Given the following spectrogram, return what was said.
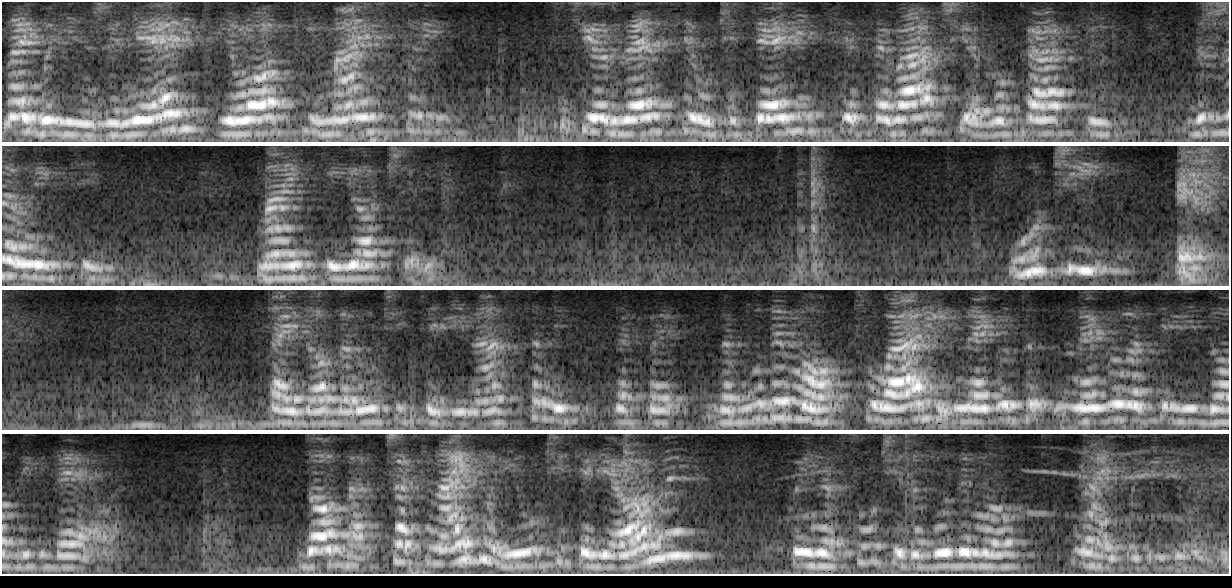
najbolji inženjeri, piloti, majstori, stjordese, učiteljice, pevači, advokati, državnici, majke i očevi. Uči taj dobar učitelj i nastavnik, dakle, da budemo čuvari negovatelji dobrih dela. Dobar, čak najbolji učitelj je onaj koji nas uči da budemo najbolji ljudi.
